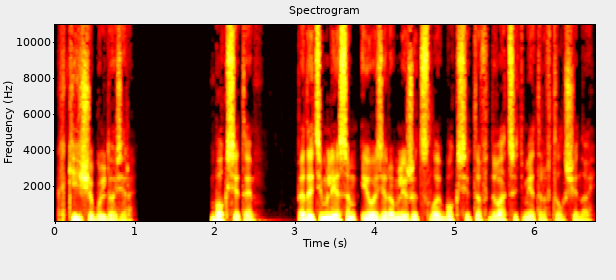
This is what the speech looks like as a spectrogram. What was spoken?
«Какие еще бульдозеры?» «Бокситы. Под этим лесом и озером лежит слой бокситов 20 метров толщиной.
